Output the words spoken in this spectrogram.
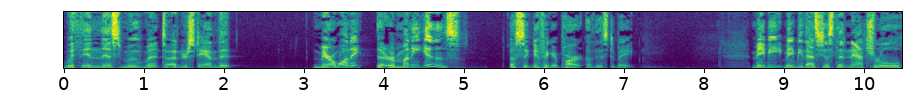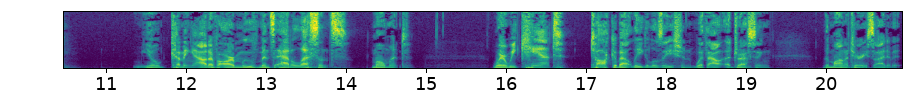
within this movement to understand that marijuana or money is a significant part of this debate. Maybe, maybe that's just the natural you know, coming out of our movement's adolescence moment where we can't talk about legalization without addressing the monetary side of it.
